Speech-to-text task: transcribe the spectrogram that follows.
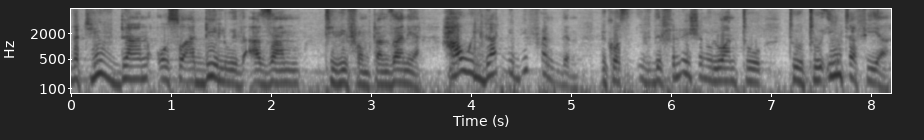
that you've done also a deal with Azam TV from Tanzania. How will that be different then? Because if the federation will want to, to, to interfere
